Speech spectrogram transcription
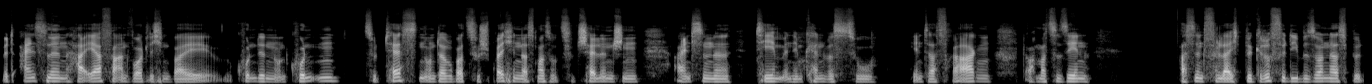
mit einzelnen HR-Verantwortlichen bei Kundinnen und Kunden zu testen und darüber zu sprechen, das mal so zu challengen, einzelne Themen in dem Canvas zu hinterfragen und auch mal zu sehen, was sind vielleicht Begriffe, die besonders be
